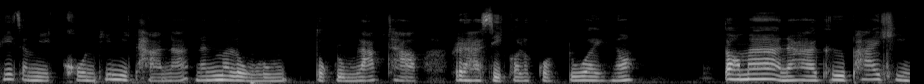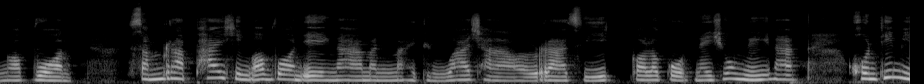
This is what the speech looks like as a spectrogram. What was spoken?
ที่จะมีคนที่มีฐานะนั้นมาหลงหลุมตกหลุมรักชาวราศีกรกฎด้วยเนาะต่อมานะคะคือไพ่ King of Wands สำหรับไพ่ King of Wands เองนะคะมันหมายถึงว่าชาวราศีกรกฎในช่วงนี้นะคนที่มี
